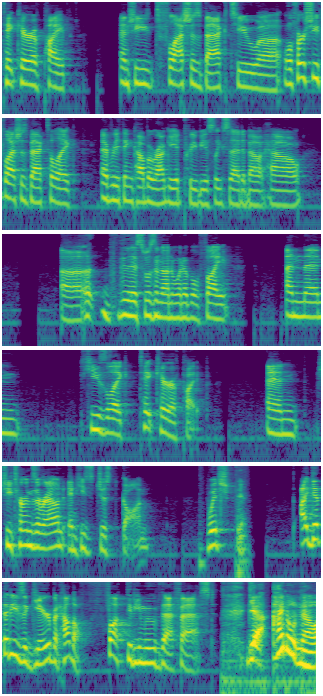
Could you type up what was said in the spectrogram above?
"Take care of Pipe." and she flashes back to uh well first she flashes back to like everything Kaburagi had previously said about how uh this was an unwinnable fight and then he's like take care of pipe and she turns around and he's just gone which Yeah. I get that he's a gear but how the fuck did he move that fast Yeah, I don't know.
